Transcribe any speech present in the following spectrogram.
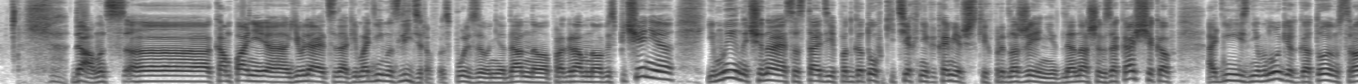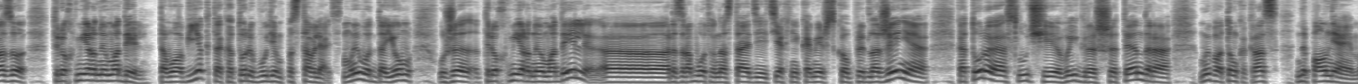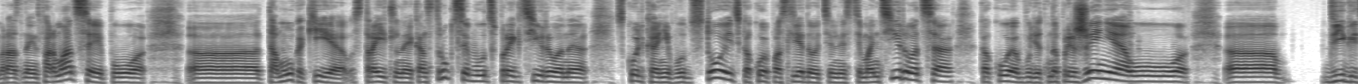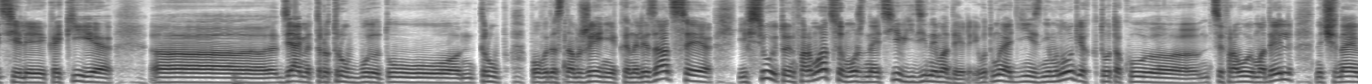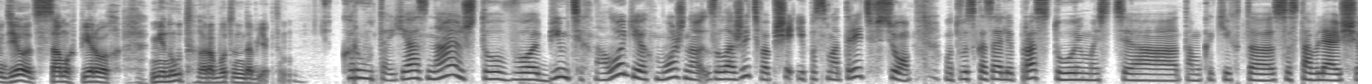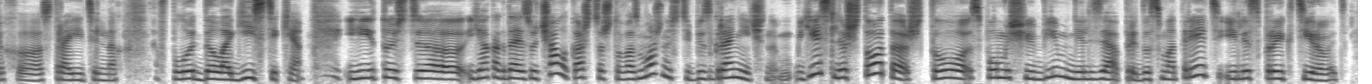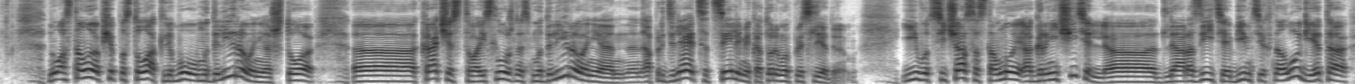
Да, вот э, компания является таким одним из лидеров использования данного программного обеспечения, и мы, начиная со стадии подготовки технико-коммерческих предложений для наших заказчиков, одни из немногих готовим сразу трехмерную модель того объекта, который будем поставлять. Мы вот даем уже трехмерную модель, э, разработанную на стадии технико-коммерческого предложения, которая в случае выигрыша тендера мы потом как раз наполняем разной информацией по э, тому, какие строительные конструкции будут спроектированы, сколько они будут стоить, какой последовательности монтироваться, какое будет напряжение у э, двигателей, какие э, диаметры труб будут у труб по водоснабжению, канализации. И всю эту информацию можно найти в единой модели. И вот мы один из немногих, кто такую цифровую модель начинаем делать с самых первых минут работы над объектом. Круто. Я знаю, что в BIM-технологиях можно заложить вообще и посмотреть все. Вот вы сказали про стоимость а, там каких-то составляющих э, строительных, вплоть до логистики. И то есть э, я когда изучала, кажется, что возможности безграничны. Есть ли что-то, что с помощью BIM нельзя предусмотреть или спроектировать? Ну, основной вообще постулат любого моделирования, что э, качество и сложность моделирования определяется целями, которые мы преследуем. И вот сейчас основной ограничитель э, для развития BIM-технологий это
